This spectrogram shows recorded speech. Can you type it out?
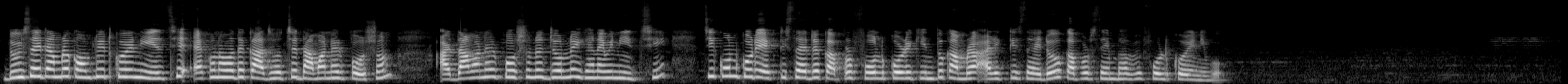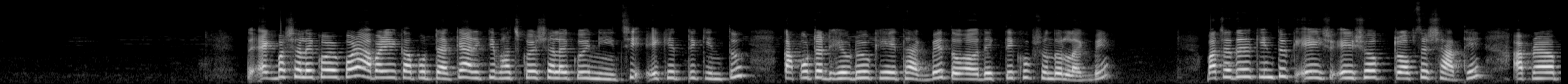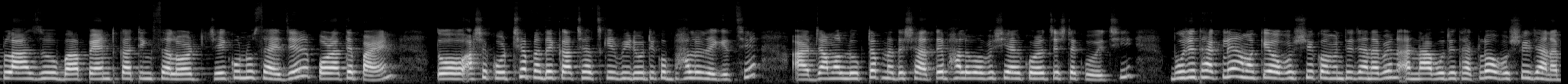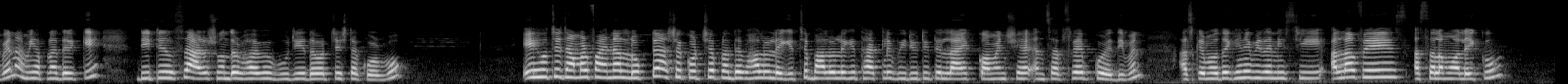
দুই সাইড আমরা কমপ্লিট করে নিয়েছি। এখন আমাদের কাজ হচ্ছে দামানের পোর্শন আর দামানের পোর্শনের জন্য এখানে আমি নিচ্ছি চিকন করে একটি সাইডে কাপড় ফোল্ড করে কিন্তু আমরা আরেকটি সাইডেও কাপড় সেমভাবে ফোল্ড করে নিব। তো একবার সেলাই করার পর আবার এই কাপড়টাকে আরেকটি ভাঁজ করে সেলাই করে নিয়েছি। এক্ষেত্রে কিন্তু কাপড়টা ঢেউ ঢেউ খেয়ে থাকবে, তো দেখতে খুব সুন্দর লাগবে। বাচ্চাদের কিন্তু এই, এইসব টপসের সাথে আপনারা প্লাজো বা প্যান্ট কাটিং সালোয়ার যে কোনো সাইজের পরাতে পারেন। তো, আশা করছি আপনাদের কাছে আজকের ভিডিওটি খুব ভালো লেগেছে। আর জামার লুকটা আপনাদের সাথে ভালোভাবে শেয়ার করার চেষ্টা করেছি। বুঝে থাকলে আমাকে অবশ্যই কমেন্টে জানাবেন। আর না বুঝে থাকলে অবশ্যই জানাবেন। আমি আপনাদেরকে ডিটেলসে আরও সুন্দরভাবে বুঝিয়ে দেওয়ার চেষ্টা করব। এই হচ্ছে যে আমার ফাইনাল লুকটা আশা করছি আপনাদের ভালো লেগেছে। ভালো লেগে থাকলে ভিডিওটিতে like comment share and subscribe করে দিবেন। আজকের মতো এখানে বিদায় নিচ্ছি। আল্লাহ হাফেজ। আসসালামু আলাইকুম।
